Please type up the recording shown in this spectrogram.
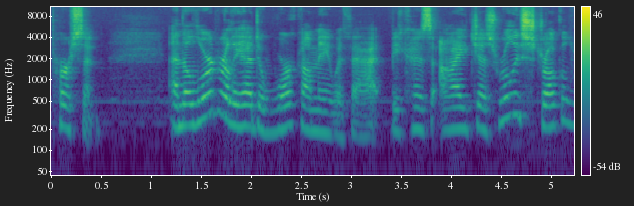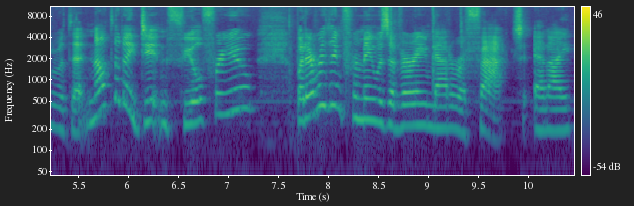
person. And the Lord really had to work on me with that because I just really struggled with that. Not that I didn't feel for you, but everything for me was a very matter of fact. And I,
